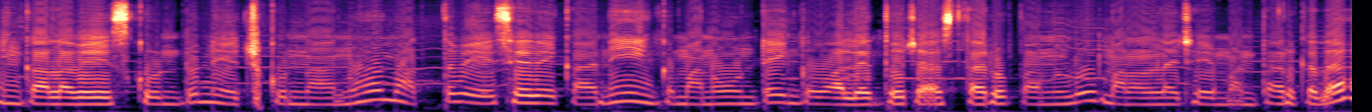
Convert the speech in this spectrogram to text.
ఇంకా అలా వేసుకుంటూ నేర్చుకున్నాను. మొత్తం వేసేదే కానీ ఇంకా మనం ఉంటే ఇంకా వాళ్ళు ఎంతో చేస్తారు పనులు మనల్నే చేయమంటారు కదా.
